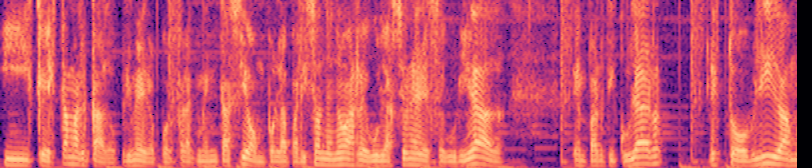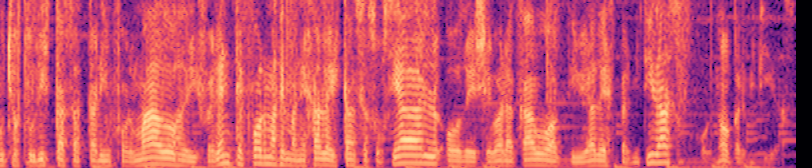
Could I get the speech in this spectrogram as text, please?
y que está marcado primero por fragmentación, por la aparición de nuevas regulaciones de seguridad. En particular, esto obliga a muchos turistas a estar informados de diferentes formas de manejar la distancia social o de llevar a cabo actividades permitidas o no permitidas.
